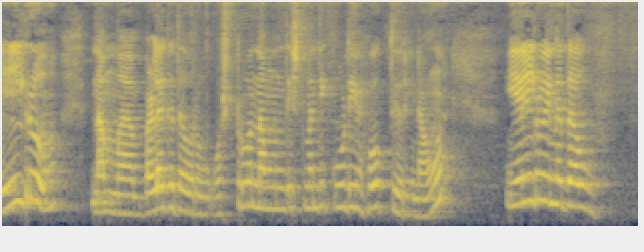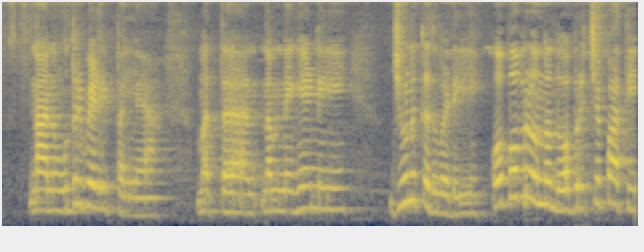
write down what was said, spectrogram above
ಎಲ್ಲರೂ ನಮ್ಮ ಬಳಗದವರು ಅಷ್ಟರು ನಮ್ಮ ಒಂದಿಷ್ಟು ಮಂದಿ ಕೂಡಿ ಹೋಗ್ತೀವ್ರಿ ನಾವು. ಎಲ್ಲರೂ ಏನದವು? ನಾನು ಉದುರುಬೇಳೆ ಪಲ್ಯ, ಮತ್ತು ನಮ್ಮ ನೆಗೆಣ್ಣಿ ಜುಣಕದ ವಡಿ, ಒಬ್ಬೊಬ್ರು ಒಂದೊಂದು, ಒಬ್ರು ಚಪಾತಿ,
